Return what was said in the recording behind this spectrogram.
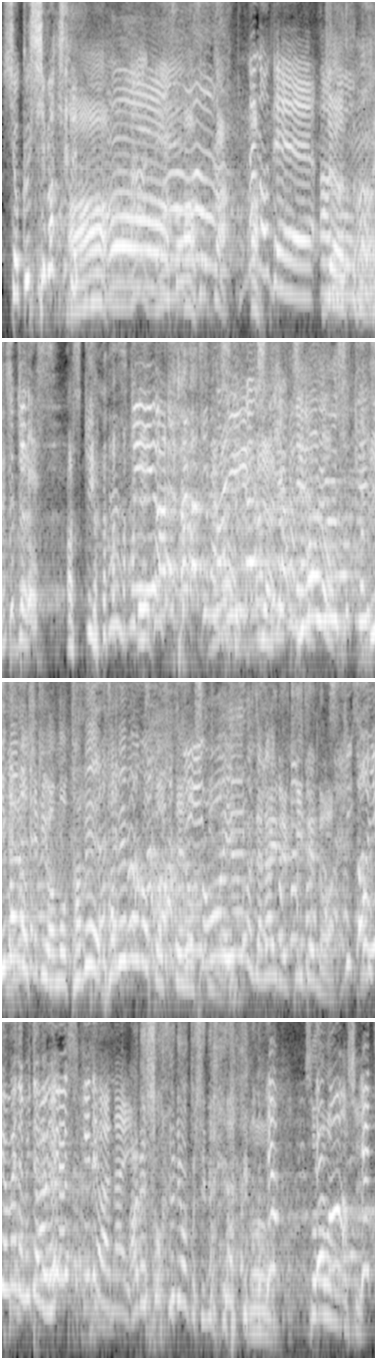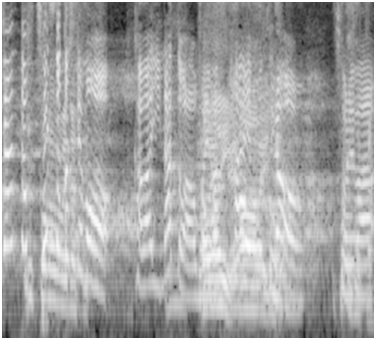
食しましたあああそっか。そっかなのであじゃあの好きです。ーあ好き。好き。いや今の今の好きはもう食べ食べ物としての好き。そういうのじゃないのよ聞いてんのは。そういう目で見てる？そういう好きではない。いやあれ食料として見てる。うん。そら豆だし。ちゃペットとしても可愛いなとは思います。可愛い。はいもちろん。それは。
